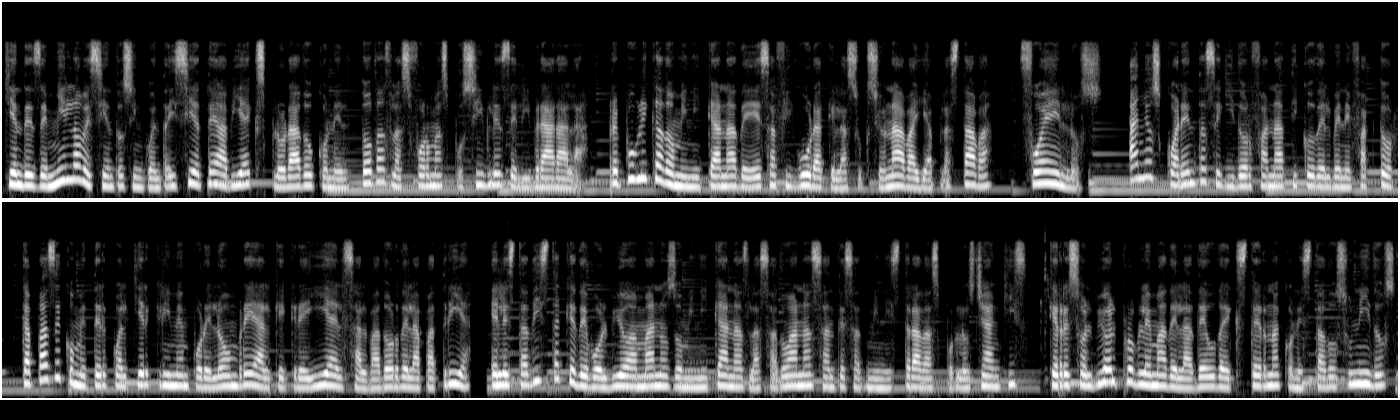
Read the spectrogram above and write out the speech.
quien desde 1957 había explorado con él todas las formas posibles de librar a la República Dominicana de esa figura que la succionaba y aplastaba, fue en los años 40 seguidor fanático del benefactor, capaz de cometer cualquier crimen por el hombre al que creía el salvador de la patria, el estadista que devolvió a manos dominicanas las aduanas antes administradas por los yanquis, que resolvió el problema de la deuda externa con Estados Unidos,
